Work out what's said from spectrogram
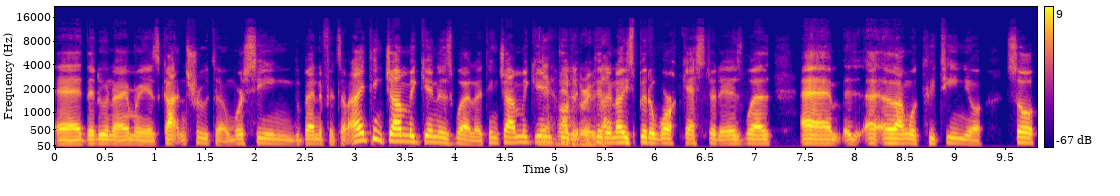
uh, that Unai Emery has gotten through to, and we're seeing the benefits of. And I think John McGinn as well. I think John McGinn Yeah, did, agree did a nice bit of work yesterday as well, um, along with Coutinho. So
